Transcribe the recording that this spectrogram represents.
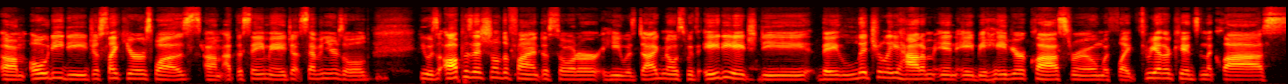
um, ODD, just like yours was um, at the same age, at seven years old. He was oppositional defiant disorder. He was diagnosed with ADHD. They literally had him in a behavior classroom with like three other kids in the class.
